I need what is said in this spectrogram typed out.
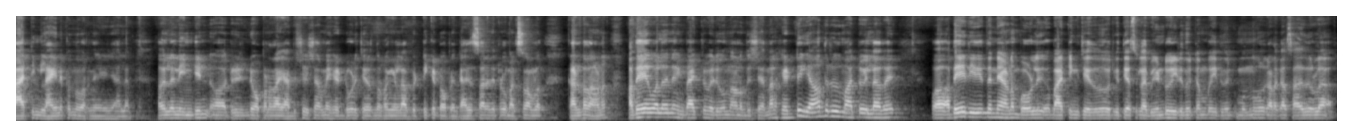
ബാറ്റിംഗ് ലൈനപ്പ് എന്ന് പറഞ്ഞു കഴിഞ്ഞാൽ അതുപോലെ തന്നെ ഇന്ത്യൻ ട്വന്റിന്റെ ഓപ്പണറായ അഭിഷേക് ശർമ്മ ഹെഡോട് ചേർന്ന് തുടങ്ങിയുള്ള വെട്ടിക്കെട്ട് ഓപ്പണിംഗ് രാജസ്ഥാനെതിരെയുള്ള മത്സരം നമ്മൾ കണ്ടതാണ്. അതേപോലെ തന്നെ ഇമ്പാക്റ്റ് വരുമെന്നാണ് ഉദ്ദേശിച്ചത്. എന്നാൽ ഹെഡ് യാതൊരു മാറ്റവും ഇല്ലാതെ അതേ രീതിയിൽ തന്നെയാണ് ബോൾ ബാറ്റിംഗ് ചെയ്തത്. ഒരു വ്യത്യാസമില്ല. വീണ്ടും ഇരുന്നൂറ്റമ്പത് ഇരുന്നൂറ്റി മുന്നൂറ് കടക്കാൻ സാധ്യതയുള്ള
